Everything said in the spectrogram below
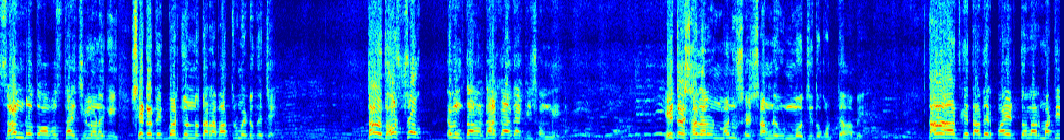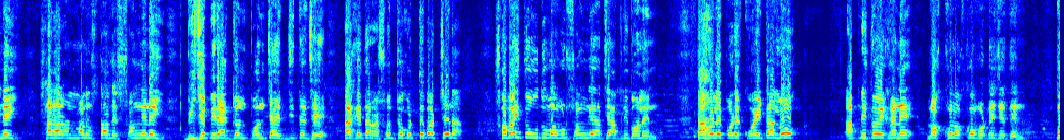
স্নানরত অবস্থায় ছিল নাকি? সেটা দেখবার জন্য তারা বাথরুমে ঢুকেছে। তারা ধর্ষক এবং তারা ডাকাত একই সঙ্গে। এটা সাধারণ মানুষের সামনে উন্মোচিত করতে হবে। তারা আজকে তাদের পায়ের তলার মাটি নেই। সাধারণ মানুষ তাদের সঙ্গে নেই। বিজেপির একজন পঞ্চায়েত জিতেছে, তাকে তারা সহ্য করতে পারছে না। সবাই তো উদুবাবুর সঙ্গে আছে, আপনি বলেন। তাহলে পরে কয়টা লোক? আপনি তো এখানে লক্ষ লক্ষ ভোটে যেতেন তো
